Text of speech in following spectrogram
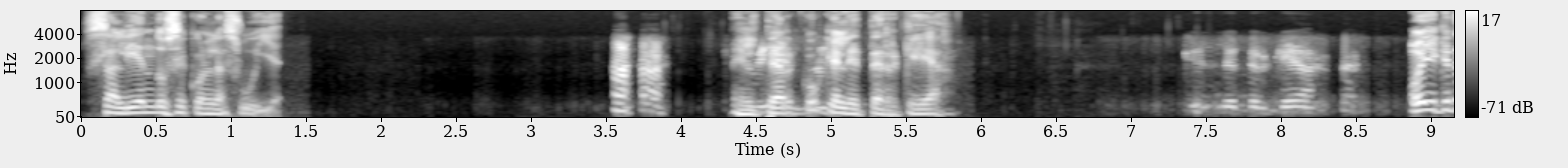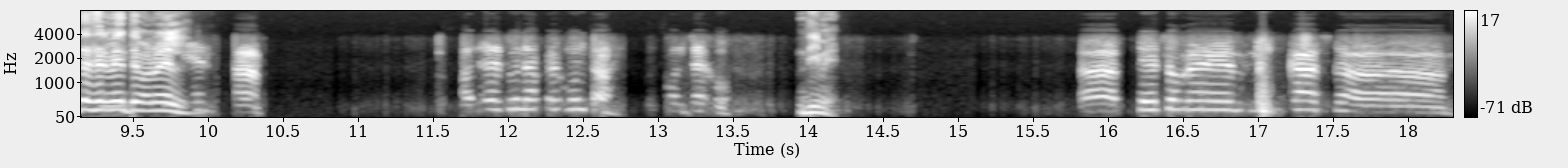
saliéndose con la suya. El terco que le terquea. Que le terquea. Oye, ¿qué te hace en mente, Manuel? Ah. Andrés, una pregunta, un consejo. Dime. Ah, es sobre mi casa.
